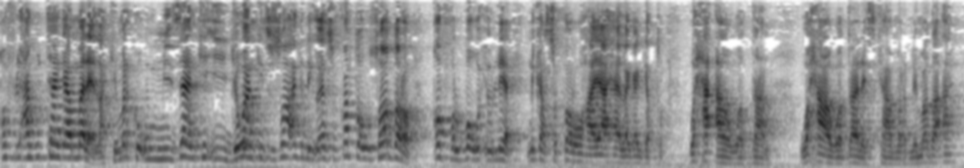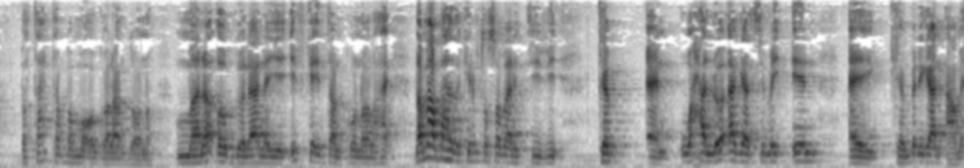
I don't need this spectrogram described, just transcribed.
qof lacag u taagaa male laakiin marka uu miisaanka iyo jawaankiisa soo agdhigo ee sokorta uu soo daro qof walba wuxuu leeyahay ninkaa sokor u hayaahe laga gato. Waxa aa wadaan waxaa wadaan iskaamarnimada ah. Bataatanba ma ogolaan doono. Mana ogolaanayay ifka intaan ku noolahay. Dhammaan bahda cripto somaly t v waxaa loo agaasimay in ay cambanigan ama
